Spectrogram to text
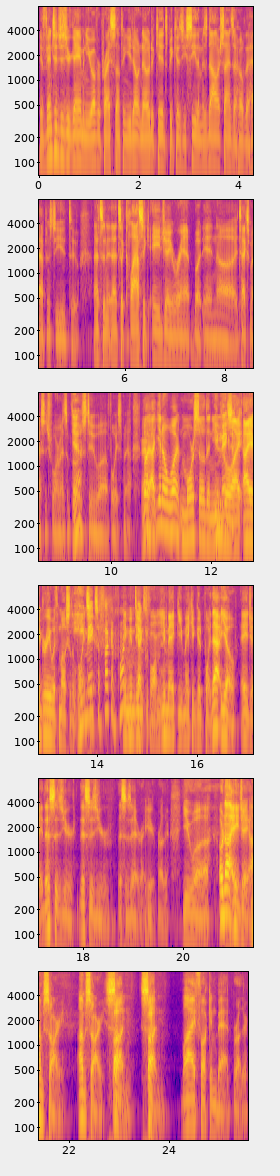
If vintage is your game and you overprice something you don't know to kids because you see them as dollar signs, I hope that happens to you too. That's an that's a classic AJ rant, but in uh, text message form as opposed to uh, voicemail. But uh, you know what? More so than usual, a- I, I agree with most of the points. He makes here. a fucking point You- in text you- format. You make you make a good point. That yo, AJ, this is your this is your this is it right here, brother. You uh or not AJ, I'm sorry. I'm sorry. Sutton. Sutton. My fucking bad, brother.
